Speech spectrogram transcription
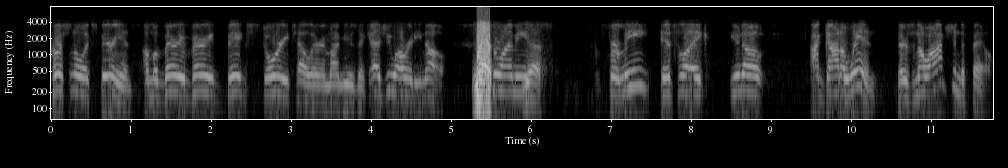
personal experience. I'm a very, very big storyteller in my music, as you already know. yes, So I mean, yes, for me, it's like you know, I gotta win. There's no option to fail.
